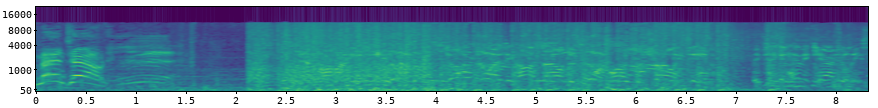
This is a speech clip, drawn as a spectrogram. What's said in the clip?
Man down! Still neutralizing hostiles at blocks from Charlie team. They've taken heavy casualties.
